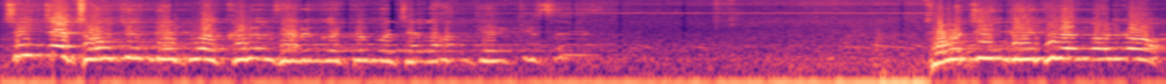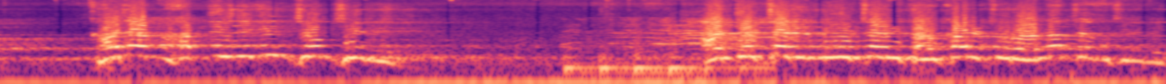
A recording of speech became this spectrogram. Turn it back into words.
진짜 조은진 대표가 그런 사람 같으면 제가 함께 했겠어요? 조은진 대표야말로 가장 합리적인 정치인이 앉을 자리 누울 자리 다갈줄 아는 정치인이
